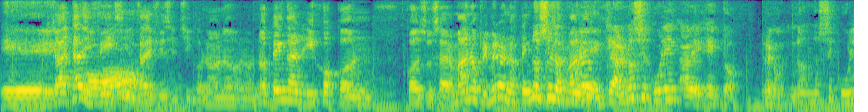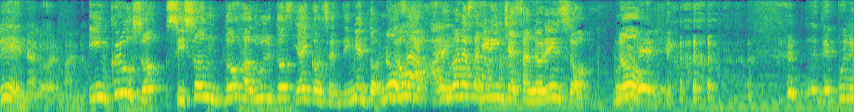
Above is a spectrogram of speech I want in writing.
está difícil, oh. está difícil, chicos. No, no, no. No tengan hijos con, con sus hermanos. Primero no estén No con se sus los hermanos. culeen, claro, no se culeen. A ver, esto. No, no se culeen a los hermanos. Incluso si son dos adultos y hay consentimiento. No, No, da, ahí van a salir hinchas de San Lorenzo. No. Después le,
